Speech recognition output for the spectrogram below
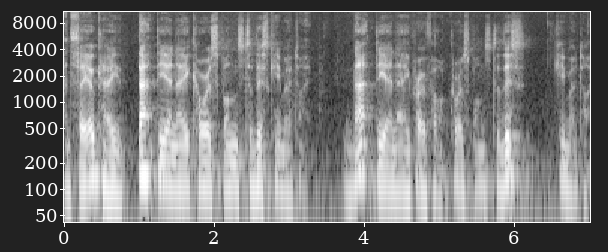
and say, okay, that DNA corresponds to this chemotype that DNA profile corresponds to this chemotype.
